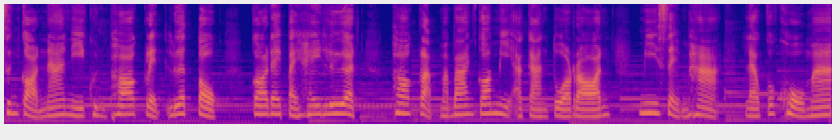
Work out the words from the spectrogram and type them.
ซึ่งก่อนหน้านี้คุณพ่อเกล็ดเลือดตก ก็ได้ไปให้เลือด พอกลับมาบ้านก็มีอาการตัวร้อน มีเสมหะ แล้วก็โคม่า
